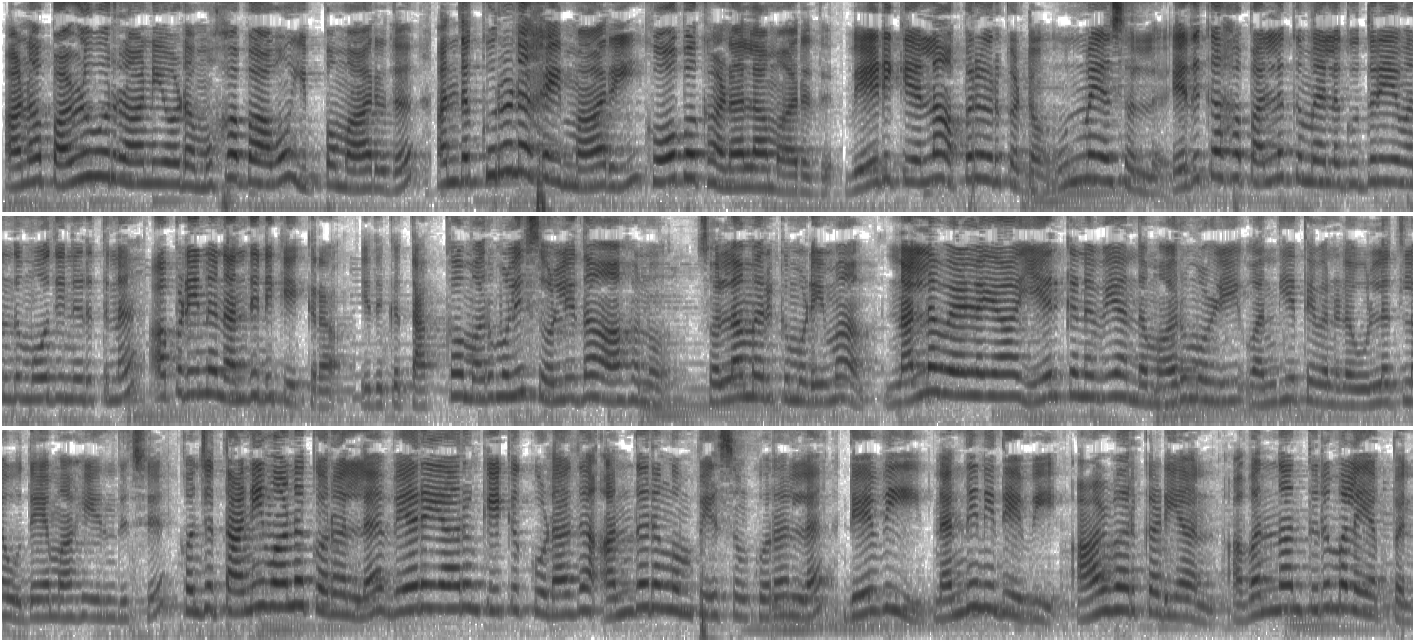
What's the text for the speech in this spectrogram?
ஆனா பழுவூர் ராணியோட முகபாவம் இப்ப மாறுது. அந்த குறுநகை மாறி கோப கனலா மாறுது. வேடிக்கையெல்லாம் அப்புறம் இருக்கட்டும் உண்மைய சொல்லு. எதுக்காக பல்லக்கு மேல குதிரையை வந்து மோதி நிறுத்தின? அப்படின்னு நந்தினி கேக்குறா. இதுக்கு தக்க மறுமொழி சொல்லிதான் ஆகணும். சொல்லாம இருக்க முடியுமா? நல்ல வேளையா ஏற்கனவே அந்த மறுமொழி வந்தியத்தேவனோட உள்ளத்துல உதயமாகி இருந்துச்சு. கொஞ்சம் தனிவான குரல்ல வேற யாரும் கேட்க கூடாது அந்தரங்கம் பேசும் குரல்ல தேவி நந்தினி தேவி ஆழ்வார்க்கடியான் அவன்தான் திருமலையப்பன்.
